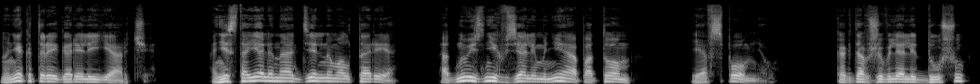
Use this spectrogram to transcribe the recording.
но некоторые горели ярче. Они стояли на отдельном алтаре. Одну из них взяли мне, а потом... Я вспомнил. Когда вживляли душу,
